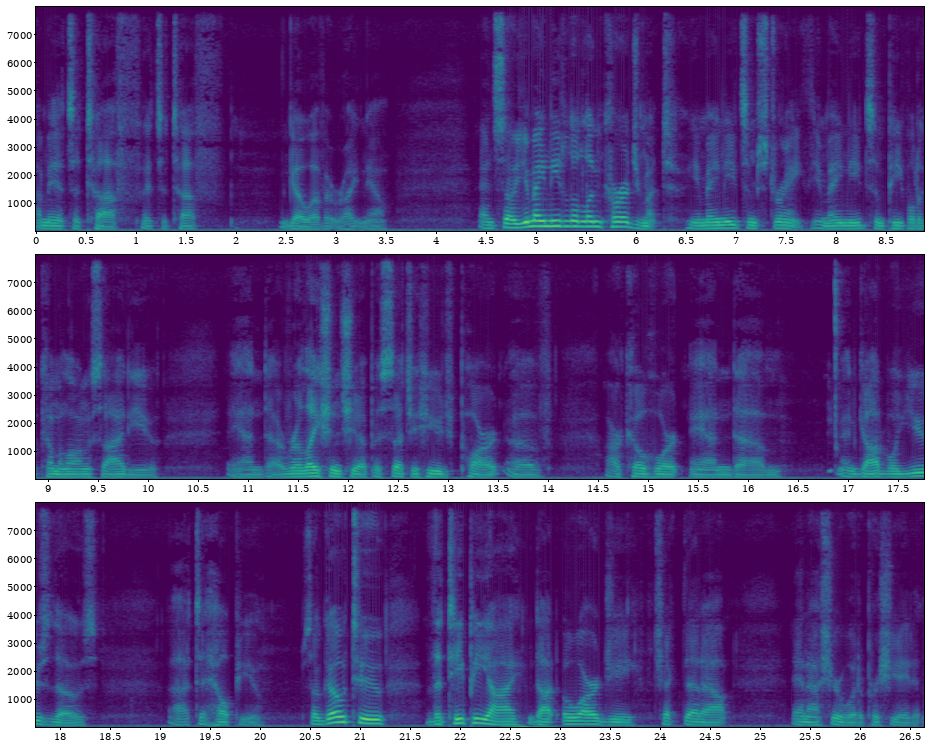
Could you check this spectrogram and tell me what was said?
I mean, it's a tough, it's a tough go of it right now. And so you may need a little encouragement. You may need some strength. You may need some people to come alongside you. And uh, relationship is such a huge part of our cohort, and um, and God will use those uh, to help you. So go to thetpi.org, check that out, and I sure would appreciate it.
